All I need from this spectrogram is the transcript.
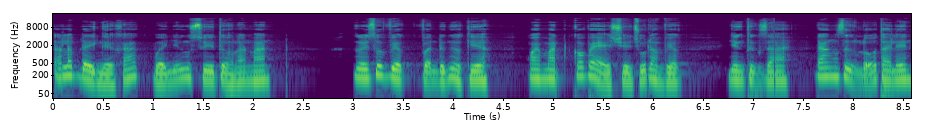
đã lấp đầy người khác với những suy tưởng lan man. Người giúp việc vẫn đứng ở kia, ngoài mặt có vẻ chuyên chú làm việc, nhưng thực ra đang dựng lỗ tai lên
